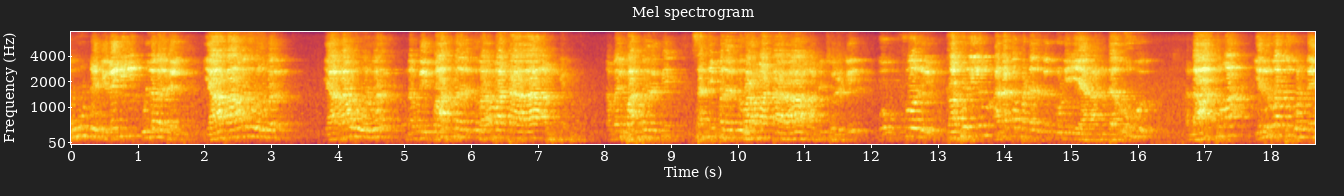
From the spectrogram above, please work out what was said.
மூன்று நிலையில் உள்ளவர்கள் யாராவது ஒருவர் யாராவது ஒருவர் நம்மை பார்ப்பதற்கு வரமாட்டார் நம்மை பார்ப்பதற்கு சந்திப்பதற்கு வரமாட்டாரா அப்படின்னு சொல்லிட்டு ஒவ்வொரு கபரிலும் அடக்கப்பட்டிருக்கக்கூடிய அந்த ரூபு அந்த ஆத்மா எதிர்பார்த்து கொண்டே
